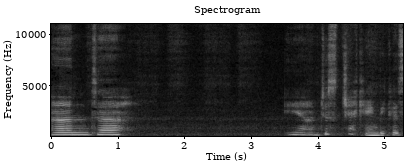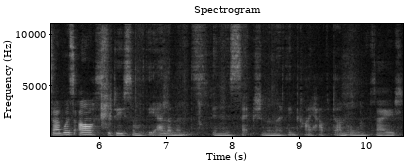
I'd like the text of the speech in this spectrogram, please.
and uh, yeah, I'm just checking because I was asked to do some of the elements in this section and I think I have done all of those.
